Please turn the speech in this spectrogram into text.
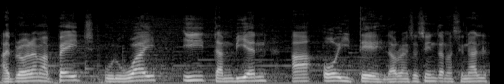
al programa PAGE Uruguay y también a OIT, la Organización Internacional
